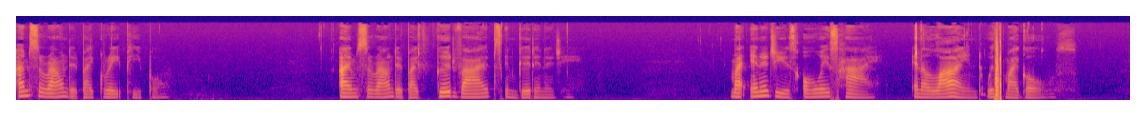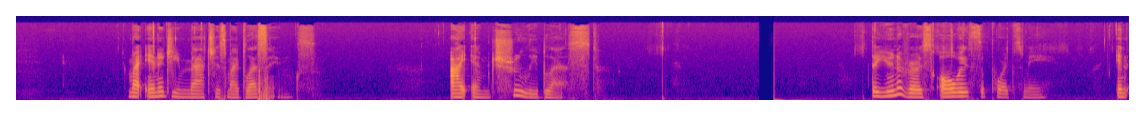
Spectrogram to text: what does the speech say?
I'm surrounded by great people. I'm surrounded by good vibes and good energy. My energy is always high and aligned with my goals. My energy matches my blessings. I am truly blessed. The universe always supports me in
